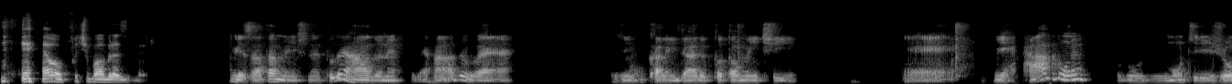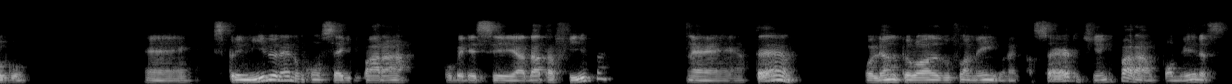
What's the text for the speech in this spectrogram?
É o futebol brasileiro. Exatamente, né? Tudo errado, né? Tudo errado é um calendário totalmente é, errado, né? Um monte de jogo é, espremido, né? Não consegue parar, obedecer a data FIFA. É, até olhando pelo lado do Flamengo, né? Tá certo, tinha que parar. O Palmeiras,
